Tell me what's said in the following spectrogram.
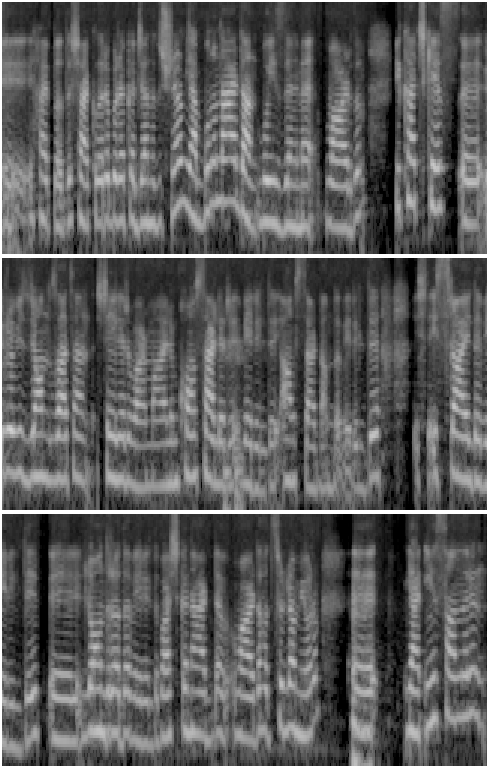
e, hype'ladığı şarkılara bırakacağını düşünüyorum. Yani bunu nereden bu izlenime vardım? Birkaç kez e, Eurovision zaten şeyleri var malum konserleri verildi. Amsterdam'da verildi. işte İsrail'de verildi. E, Londra'da verildi. Başka nerede vardı hatırlamıyorum. E, yani insanların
